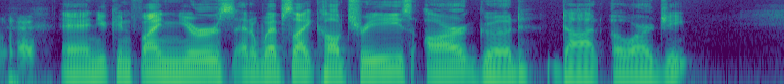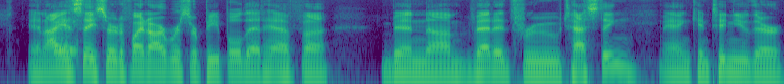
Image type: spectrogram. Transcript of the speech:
Okay. And you can find yours at a website called treesaregood.org. And ISA certified arborists are people that have uh, been um, vetted through testing and continue their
